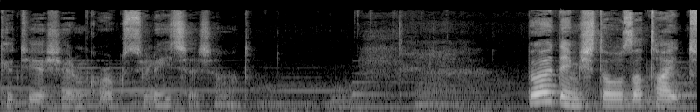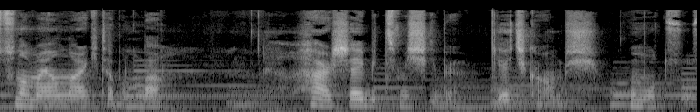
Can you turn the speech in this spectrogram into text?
Kötü yaşarım korkusuyla hiç yaşamadım. Böyle demişti Oğuz Atay tutunamayanlar kitabında. Her şey bitmiş gibi. Geç kalmış. Umutsuz,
